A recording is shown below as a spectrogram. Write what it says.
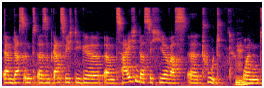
Ähm, das sind, äh, sind ganz wichtige ähm, Zeichen, dass sich hier was äh, tut. Mhm. Und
